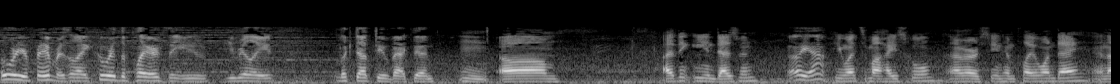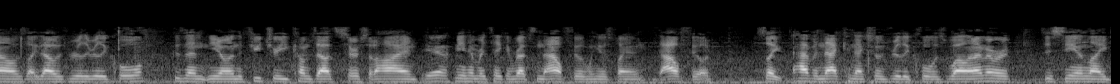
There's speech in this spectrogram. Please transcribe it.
Who were your favorites? Like, who were the players that you you really looked up to back then? Mm, um, I think Ian Desmond. Oh yeah. He went to my high school, and I remember seeing him play one day, and I was like, that was really really cool because then you know in the future he comes out to Sarasota High, and yeah. me and him are taking reps in the outfield when he was playing the outfield. So like having that connection was really cool as well. And I remember just seeing like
